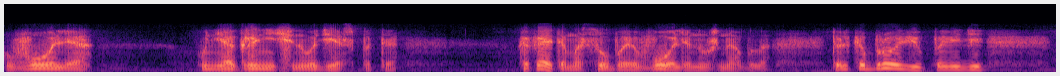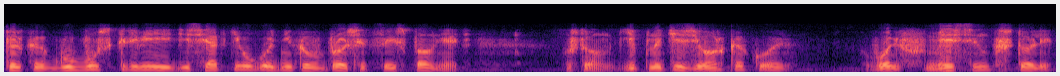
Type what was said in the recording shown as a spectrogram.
воля у неограниченного деспота. Какая там особая воля нужна была? Только бровью поведи, только губу скриви, и десятки угодников бросятся исполнять. Ну что он, гипнотизер какой? Вольф Мессинг, что ли?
